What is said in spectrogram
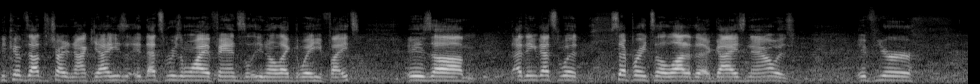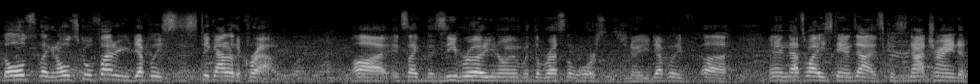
he comes out to try to knock you out. He's that's the reason why fans you know like the way he fights. Is um, I think that's what separates a lot of the guys now is if you're the old like an old school fighter, you definitely stick out of the crowd. Uh, it's like the zebra, you know, with the rest of the horses. You know, you definitely, uh, and that's why he stands out. Is because he's not trying to.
